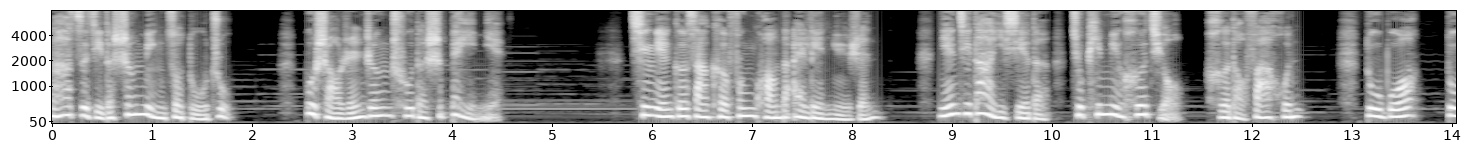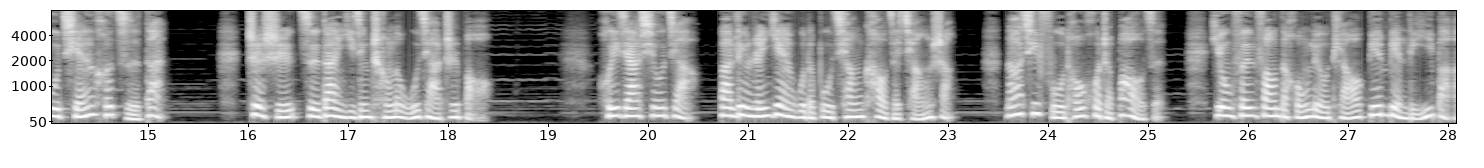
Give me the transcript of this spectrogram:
拿自己的生命做赌注，不少人扔出的是背面。青年哥萨克疯狂地爱恋女人，年纪大一些的就拼命喝酒，喝到发昏，赌博、赌钱和子弹。这时子弹已经成了无价之宝。回家休假。把令人厌恶的步枪靠在墙上，拿起斧头或者刨子，用芬芳的红柳条编编篱笆，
